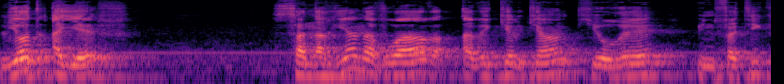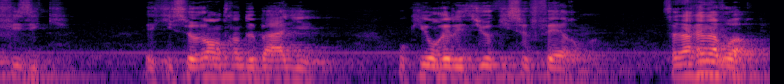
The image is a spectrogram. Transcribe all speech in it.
להיות עייף, ça n'a rien à voir avec quelqu'un qui aurait une fatigue physique et qui serait en train de bâiller ou qui aurait les yeux qui se ferment. Ça n'a rien à voir.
